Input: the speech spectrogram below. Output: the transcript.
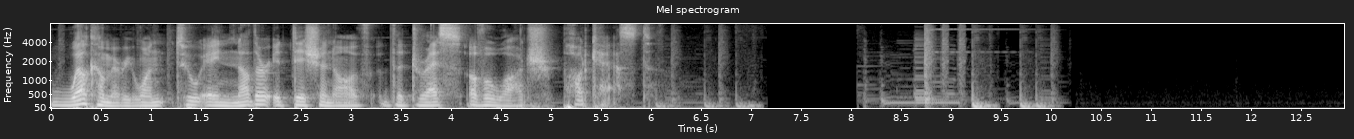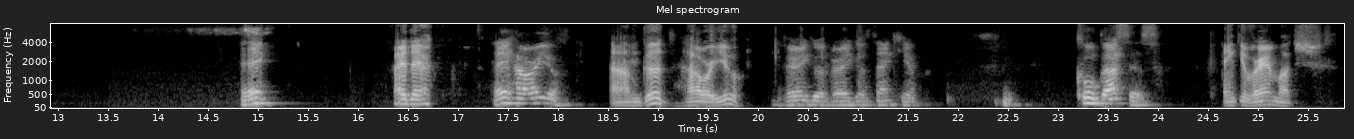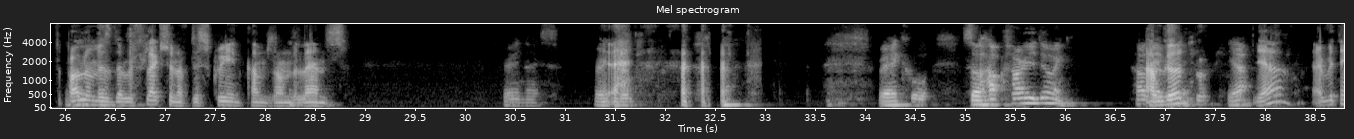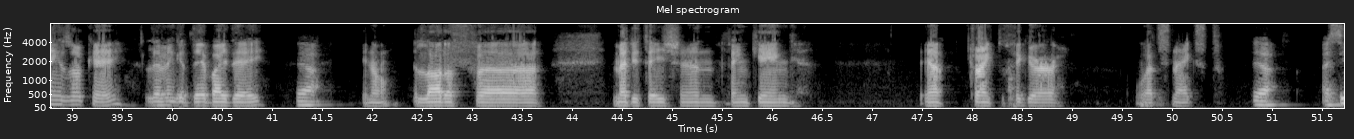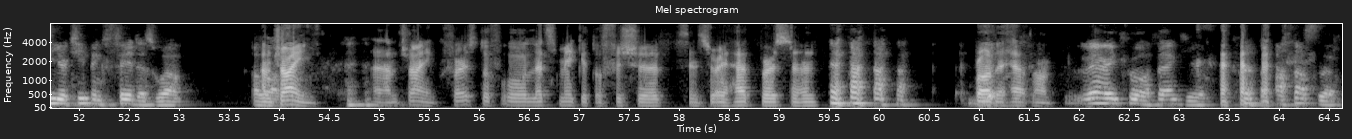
Welcome, everyone, to another edition of the Dress of a Watch podcast. Hey, Hi there. hey, how are you? I'm good. How are you? Very good, very good. Thank you. Cool glasses. Thank you very much. The problem is the reflection of the screen comes on the lens. Very nice. Very Yeah. cool. Very cool. So, how, how are you doing? How's I'm good. bro. Yeah, Yeah, everything is okay. Living it day by day. yeah, You know, a lot of uh, meditation, thinking. Yeah, trying to figure what's next. yeah. I see you're keeping fit as well. I'm trying. I'm trying. First of all, let's make it official. Since you're a hat person, brought a hat on. Very cool. Thank you. awesome.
